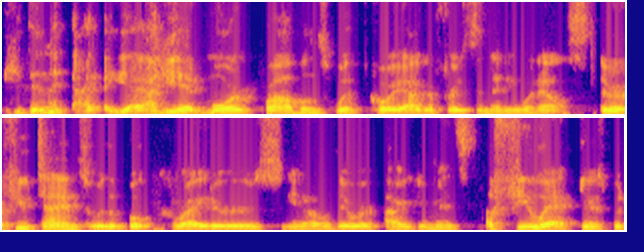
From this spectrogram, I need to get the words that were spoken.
he didn't, I, yeah, he had more problems with choreographers than anyone else. There were a few times where the book mm-hmm. writers, you know, there were arguments. A few actors, but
